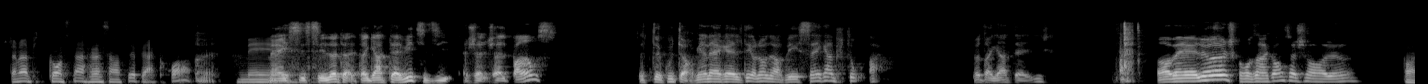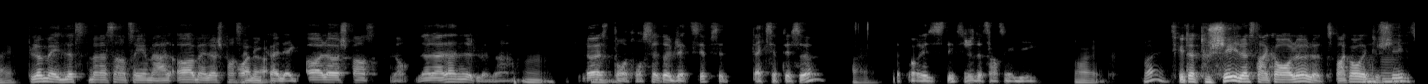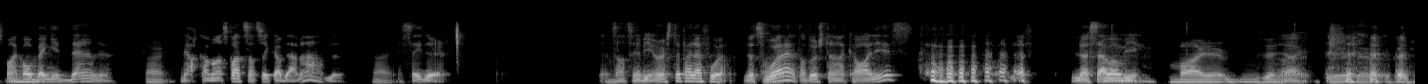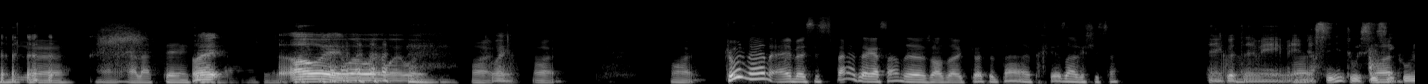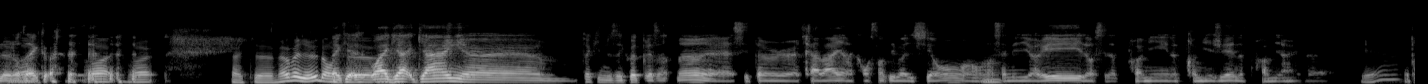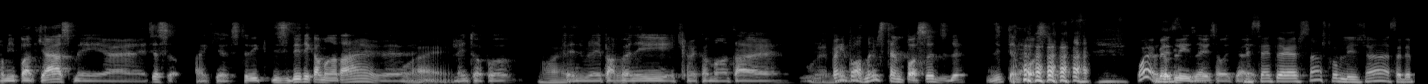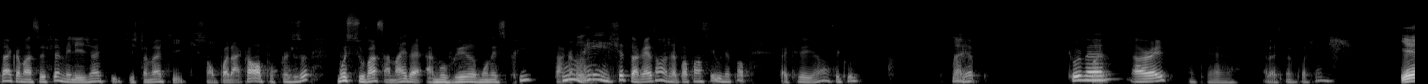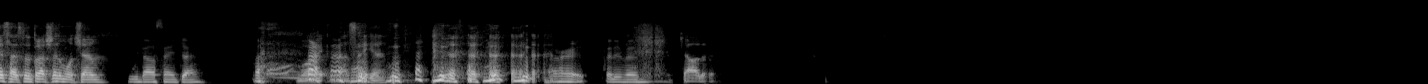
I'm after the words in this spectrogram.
Justement, puis de continuer à ressentir et à croire. Mais, mais c'est là, tu regardes ta vie, tu dis, je, je le pense, tout à coup, tu reviens à la réalité. Là, on en revient cinq ans plus tôt. Ah, là, tu regardes ta vie. Ah, ben là, je compte encore ce char-là. Ouais. Puis là, mais là, tu te mets à sentir mal. Ah, mais ben là, je pense à mes collègues. Ah, là, je pense. Non, là, là, là, non. Mm. Là, ton, ton seul objectif, c'est d'accepter ça, de ne pas résister, c'est juste de te sentir bien. Ouais. Ouais. Ce que tu as touché, là, c'est encore là, là. Tu peux encore être touché, mm-hmm. tu peux encore mm-hmm. baigner dedans. Là. Ouais. Mais recommence pas à te sentir comme de la merde. Essaye de de te sentir bien. Un step à la fois. Là, tu vois, tantôt, j'étais en calice. là, là, ça va bien. Ben, génial. revenu euh, à la tête. Ouais. Ah ouais, ouais, ouais, ouais, ouais. Ouais. ouais. ouais. Cool, man. Eh ben, c'est super intéressant de jaser avec toi. Tout le temps très enrichissant. Ben, écoute, mais, mais merci. Toi aussi, c'est cool de jaser avec toi. ouais, ouais. Fait merveilleux. Donc, euh, Ouais, gang, euh, toi qui nous écoutes présentement, euh, c'est un travail en constante évolution. On va mm. s'améliorer. Là, c'est notre premier, notre premier jet, notre première. Le premier podcast, mais c'est ça. si tu as des, idées, des commentaires, ouais. toi pas. Fais-nous les parvenir, écris un commentaire. Peu importe, même si tu n'aimes pas ça, dis-le. Dis que tu n'aimes pas ça. ouais, mais plaisir, ça va être Mais c'est intéressant, je trouve, les gens, ça dépend comment c'est fait, mais les gens qui, justement, qui ne sont pas d'accord pour que ce soit, moi, souvent, ça m'aide à, m'ouvrir mon esprit. Par hmm. Hey, shit, t'as raison, j'avais pas pensé ou n'importe. Fait que c'est ah, cool. Yep. Cool, man. All right. à la semaine prochaine. Yes, à la semaine prochaine, mon chum. Ou dans cinq ans. Ouais, dans cinq ans. All right. Salut, man. Ciao, là.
